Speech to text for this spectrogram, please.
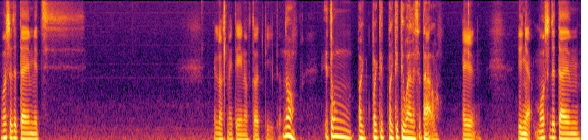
Most of the time it's I lost my train of thought dito. No. Itong pag, pag, pagtitiwala sa tao. Ayun. Yun nga, most of the time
